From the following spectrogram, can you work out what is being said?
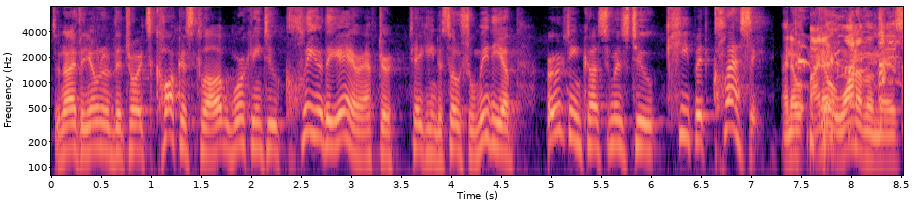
Tonight, the owner of Detroit's Caucus Club working to clear the air after taking to social media, urging customers to keep it classy. I know. I know. One of them is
